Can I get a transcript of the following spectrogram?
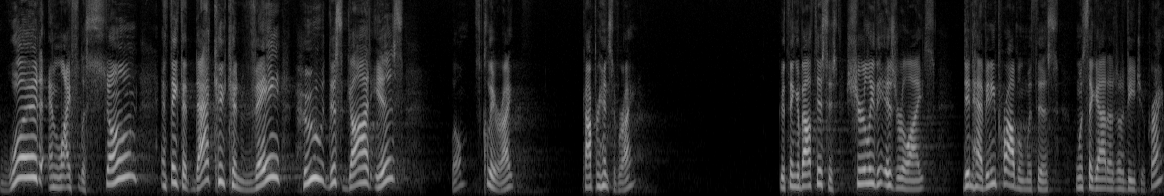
wood and lifeless stone and think that that can convey who this God is. Well, it's clear, right? Comprehensive, right? Good thing about this is surely the Israelites didn't have any problem with this once they got out of Egypt, right?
